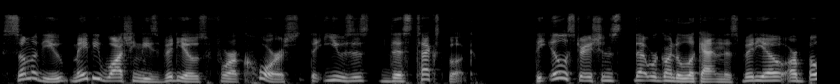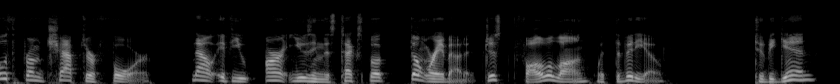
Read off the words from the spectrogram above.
Some of you may be watching these videos for a course that uses this textbook. The illustrations that we're going to look at in this video are both from Chapter 4. Now, if you aren't using this textbook, don't worry about it, just follow along with the video. To begin,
